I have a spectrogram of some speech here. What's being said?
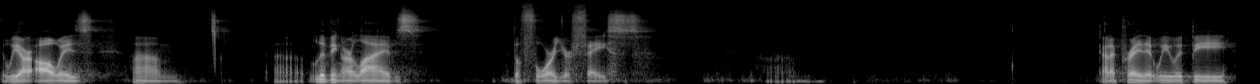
that we are always um, uh, living our lives before your face. Um, God, I pray that we would be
